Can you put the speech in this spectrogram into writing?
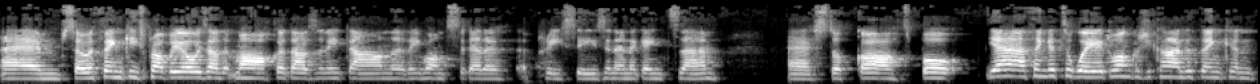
Um, so I think he's probably always had it marked, hasn't he, down that he wants to get a, a pre-season in against them, uh, Stuttgart. But yeah, I think it's a weird one because you're kind of thinking,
